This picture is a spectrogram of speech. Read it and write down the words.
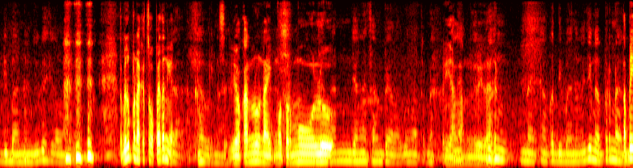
di Bandung juga sih kalau tapi lu pernah kecopetan nggak? Ya kan lu naik motor mulu. Jangan, jangan sampai lah gue nggak pernah. Iya, alhamdulillah. gue naik angkot di Bandung aja nggak pernah. Tapi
